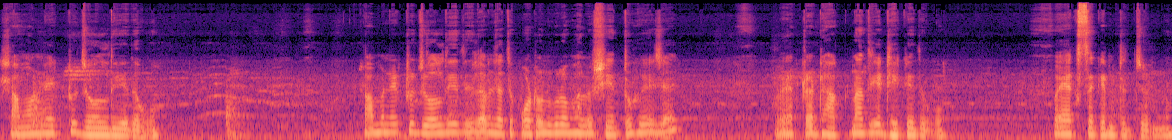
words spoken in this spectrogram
সামান্য একটু জল দিয়ে দেবো। সামান্য একটু জল দিয়ে দিলাম যাতে পটলগুলো ভালো সেদ্ধ হয়ে যায়। এবার একটা ঢাকনা দিয়ে ঢেকে দেবো। কয়েক সেকেন্ডের জন্য।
